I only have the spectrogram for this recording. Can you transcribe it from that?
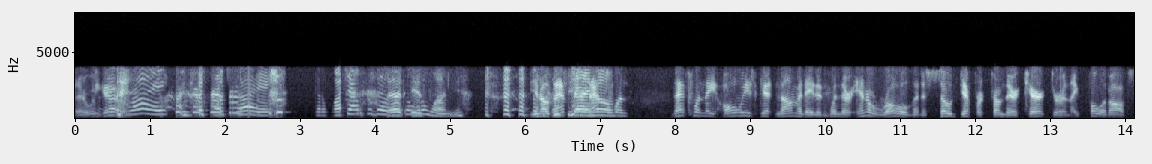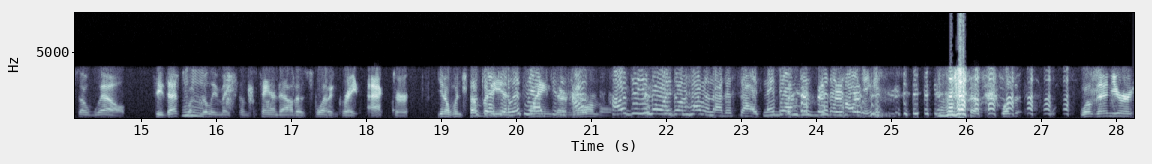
There we go. That's right. That's right. Got to watch out for the, That the is little ones. You know that's Yeah, that's know. when that's when they always get nominated when they're in a role that is so different from their character and they pull it off so well. See, that's Mhm. what really makes them stand out as what a great actor. You know, when somebody okay, okay, is let me ask playing you their this. How, normal. how do you know I don't have another side? Maybe I'm just good at hiding. well, th- well, then you're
